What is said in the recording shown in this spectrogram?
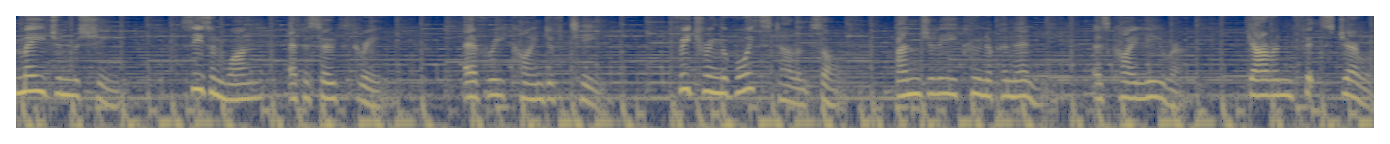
Mage and Machine, Season 1, Episode 3 Every Kind of Tea, featuring the voice talents of Anjali Kunapaneni as Kylera, Garen Fitzgerald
